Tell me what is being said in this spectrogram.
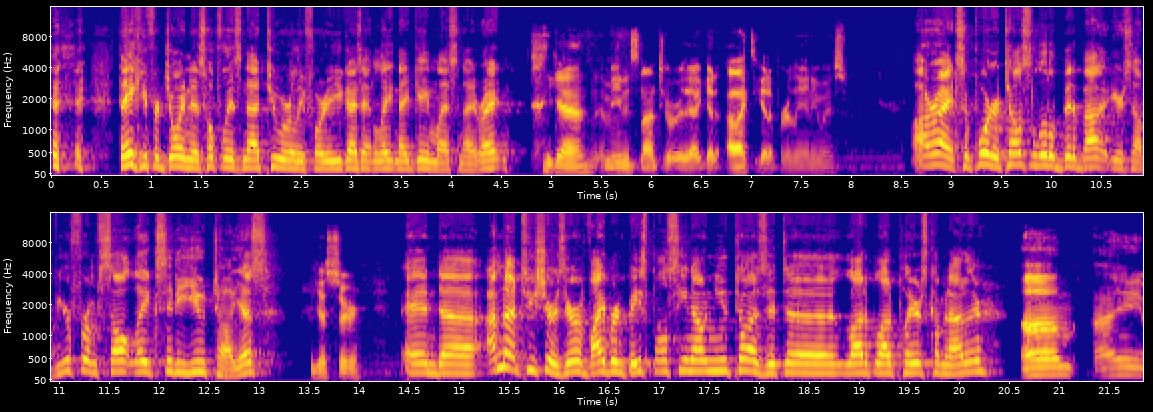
Thank you for joining us. Hopefully, it's not too early for you. You guys had a late night game last night, right? yeah, I mean it's not too early. I get I like to get up early, anyways. All right, so Porter, tell us a little bit about yourself. You're from Salt Lake City, Utah, yes? Yes, sir. And uh, I'm not too sure. Is there a vibrant baseball scene out in Utah? Is it uh, a lot of a lot of players coming out of there? Um, I,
